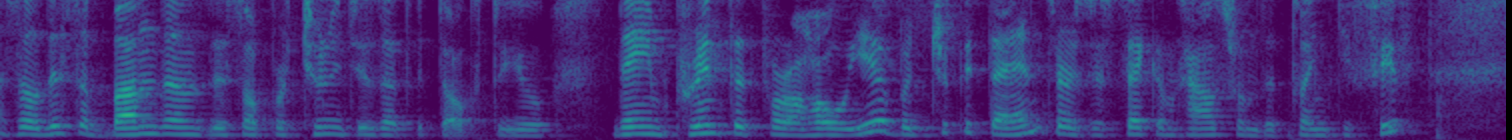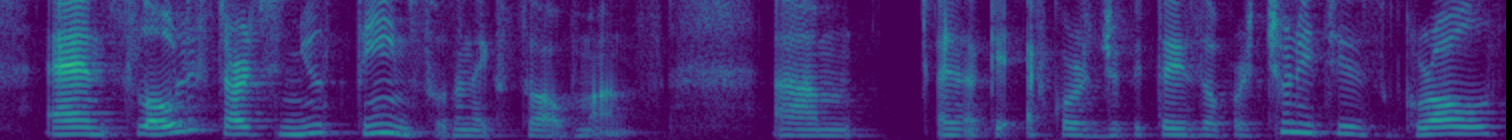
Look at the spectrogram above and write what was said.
So this abundance, these opportunities that we talk to you, they imprinted for a whole year, but Jupiter enters your second house from the 25th and slowly starts new themes for the next 12 months. Um, and okay, of course, Jupiter is opportunities, growth,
